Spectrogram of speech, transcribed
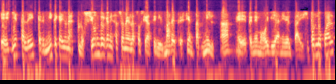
eh, y esta ley permite que haya una explosión de organizaciones de la sociedad civil, más de 300.000 ¿ah? eh, tenemos hoy día a nivel país, y por lo cual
